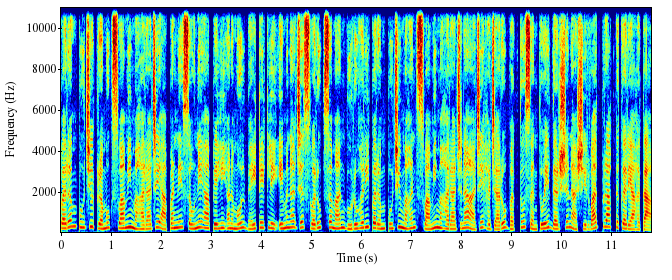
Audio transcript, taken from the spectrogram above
પરમ પૂજ્ય પ્રમુખ સ્વામી મહારાજે આપણને સૌને આપેલી અનમોલ ભેટ એટલે એમના જ સ્વરૂપ સમાન ગુરુહરિ પરમ પૂજ્ય મહંત સ્વામી મહારાજના આજે હજારો ભક્તો સંતોએ દર્શન આશીર્વાદ પ્રાપ્ત કર્યા હતા.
